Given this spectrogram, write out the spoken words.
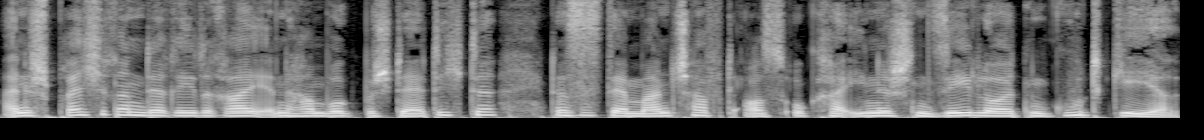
Eine Sprecherin der Reederei in Hamburg bestätigte, dass es der Mannschaft aus ukrainischen Seeleuten gut gehe.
